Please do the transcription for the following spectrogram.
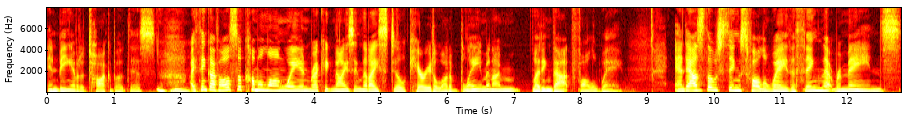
and being able to talk about this. Mm-hmm. I think I've also come a long way in recognizing that I still carried a lot of blame and I'm letting that fall away. And as those things fall away, the thing that remains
